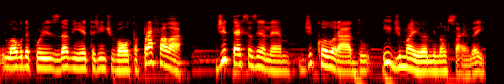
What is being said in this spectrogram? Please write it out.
e logo depois da vinheta a gente volta para falar de Texas A&M, de Colorado e de Miami. Não saiam daí.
